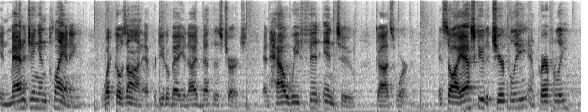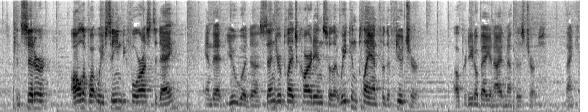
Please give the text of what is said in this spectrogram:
in managing and planning what goes on at Perdido Bay United Methodist Church and how we fit into God's work. And so I ask you to cheerfully and prayerfully consider all of what we've seen before us today and that you would uh, send your pledge card in so that we can plan for the future of Perdido Bay United Methodist Church. Thank you.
